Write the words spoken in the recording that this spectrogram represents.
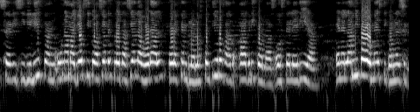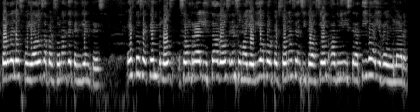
se, visibilizan una mayor situación de explotación laboral, por ejemplo, los cultivos agrícolas, hostelería, en el ámbito doméstico, en el sector de los cuidados a personas dependientes. Estos ejemplos son realizados en su mayoría por personas en situación administrativa irregular,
